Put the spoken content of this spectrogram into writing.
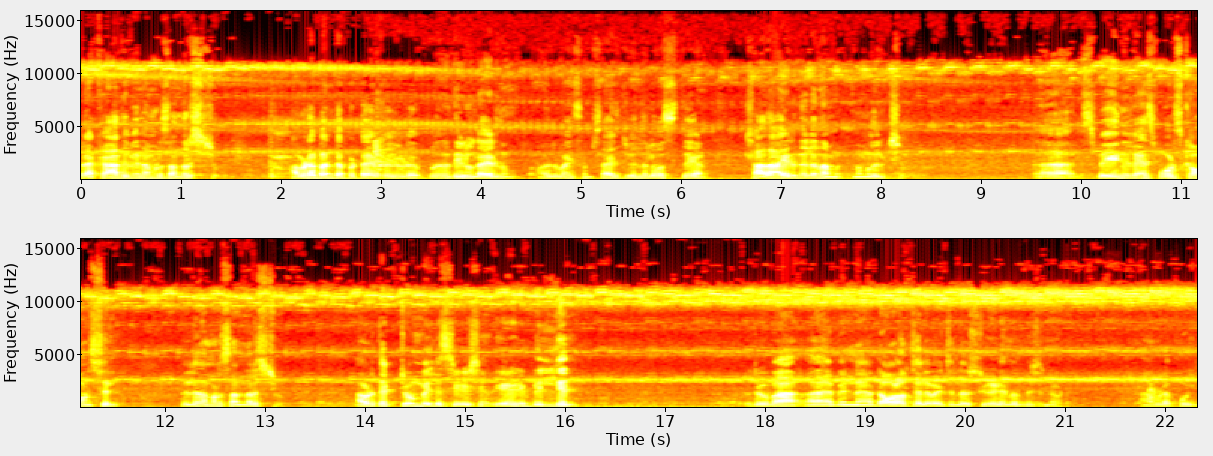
ഒരു അക്കാദമി നമ്മൾ സന്ദർശിച്ചു. അവിടെ ബന്ധപ്പെട്ട എഫ് ഐയുടെ പ്രതിനിധികളുണ്ടായിരുന്നു. അവരുമായി സംസാരിച്ചു എന്നുള്ള വസ്തുതയാണ്. പക്ഷെ അതായിരുന്നില്ല നമ്മൾ നമ്മൾ ലക്ഷ്യം. സ്പെയിനിലെ സ്പോർട്സ് കൗൺസിൽ ഇതിൽ നമ്മൾ സന്ദർശിച്ചു. അവിടുത്തെ ഏറ്റവും വലിയ സ്റ്റേഷൻ ഏഴ് ബില്യൺ രൂപ പിന്നെ ഡോളർ ചെലവഴിച്ചിട്ടുള്ള സ്റ്റേഡിയം നിർമ്മിച്ചിട്ടുണ്ട് അവിടെ. അവിടെ പോയി.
